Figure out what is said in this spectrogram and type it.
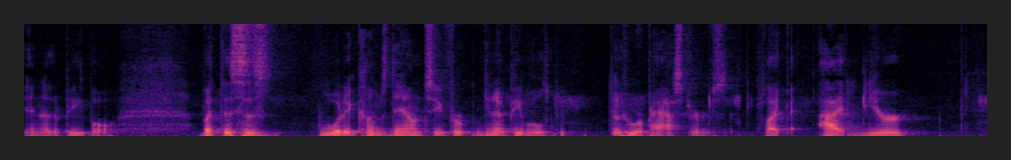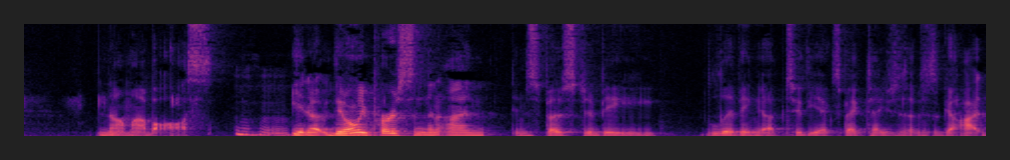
in other people. But this is what it comes down to for you know people who are pastors. Like I, you're not my boss. You know, the only person that I am supposed to be living up to the expectations of is God.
